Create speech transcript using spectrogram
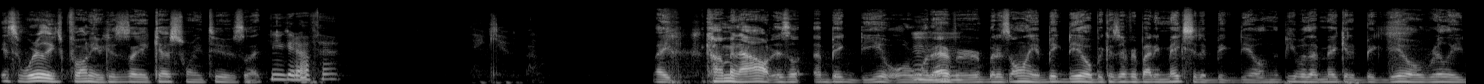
it's really funny because it's like a catch twenty two. It's like Can you get off that? Thank you. Like coming out is a, a big deal or Mm-hmm. whatever, but it's only a big deal because everybody makes it a big deal, and the people that make it a big deal really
